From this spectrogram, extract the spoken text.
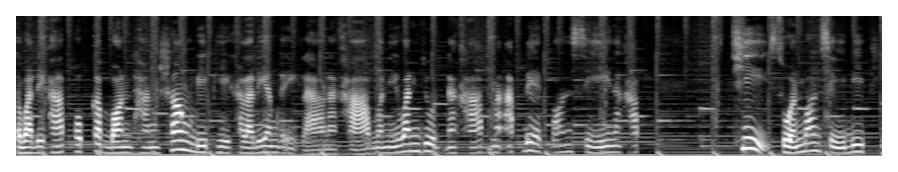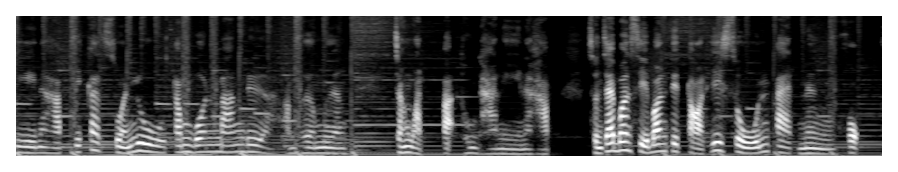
สวัสดีครับ พบกับบอลทางช่อง BP คาราเดียมกันอีกแล้วนะครับ วันนี้วันหยุดนะครับมาอัปเดตบอลสีนะครับ ที่สวนบอลสี BP นะครับพิกัดสวนอยู่ตำบลบางเดืออำเภอเมืองจังหวัดปทุมธานีนะครับ สนใจบอลสีบอลติดต่อที่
